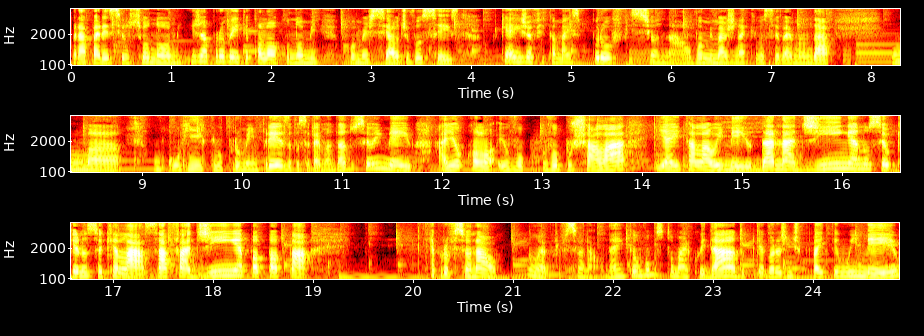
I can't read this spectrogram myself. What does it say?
para aparecer o seu nome. E já aproveita e coloca o nome comercial de vocês, porque aí já fica mais profissional. Vamos imaginar que você vai mandar uma, um currículo para uma empresa, você vai mandar do seu e-mail. Aí eu, colo, eu, vou, eu vou puxar lá e aí tá lá o e-mail, danadinha, não sei o que, não sei o que lá, safadinha, papapá. É profissional? Não é profissional, né? Então vamos tomar cuidado, porque agora a gente vai ter um e-mail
